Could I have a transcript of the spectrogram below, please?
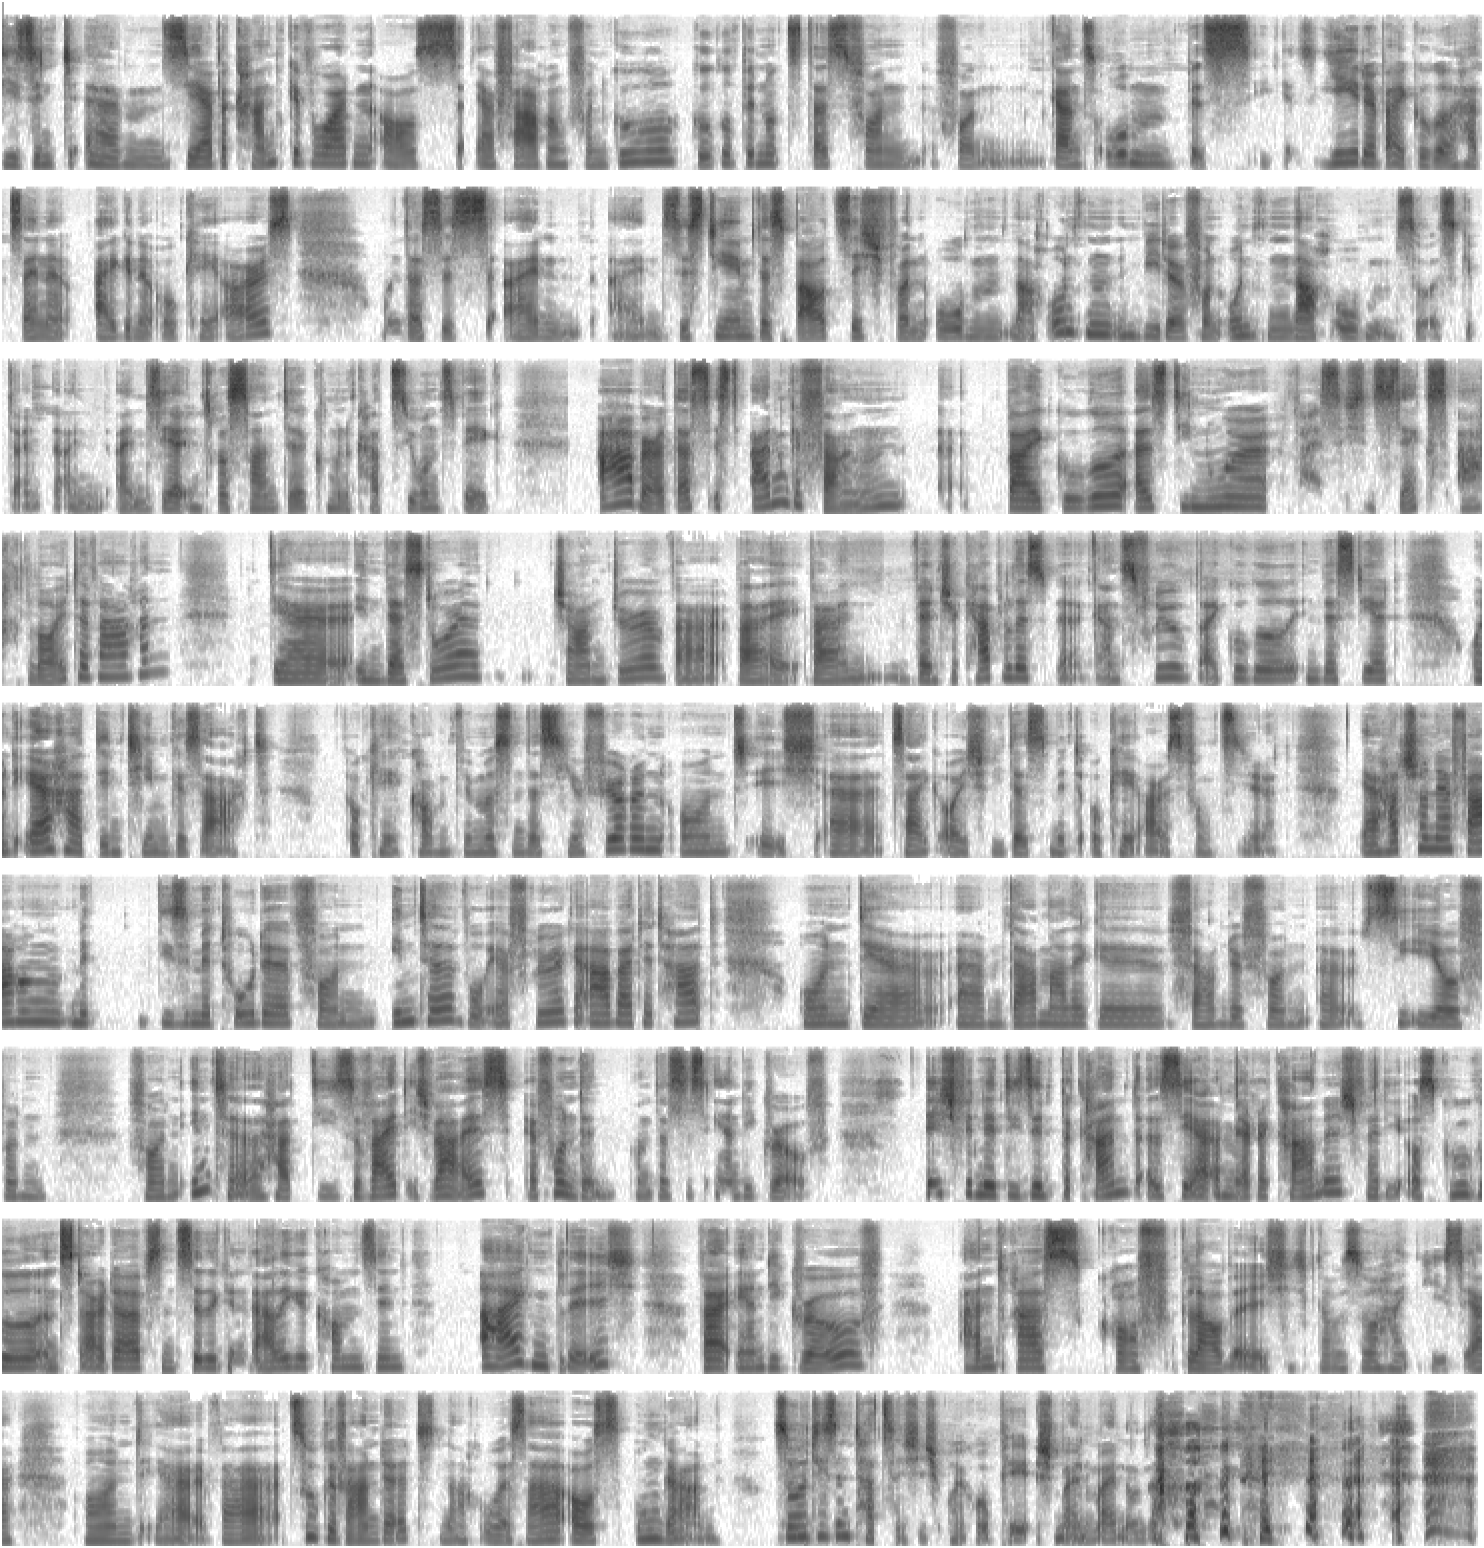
Die sind ähm, sehr bekannt geworden aus Erfahrung von Google. Google benutzt das von, von ganz oben bis jeder bei Google hat seine eigene OKRs. Und das ist ein, ein System, das baut sich von oben nach unten, wieder von unten nach oben. So, es gibt ein, ein, ein sehr interessanter Kommunikationsweg. Aber das ist angefangen äh, bei Google, als die nur, weiß ich, sechs, acht Leute waren der Investor John Durr war bei war ein Venture Capitalist äh, ganz früh bei Google investiert und er hat dem Team gesagt, okay, komm, wir müssen das hier führen und ich äh, zeige euch, wie das mit OKRs funktioniert. Er hat schon Erfahrung mit dieser Methode von Intel, wo er früher gearbeitet hat und der ähm, damalige Founder von äh, CEO von von Intel hat die, soweit ich weiß, erfunden. Und das ist Andy Grove. Ich finde, die sind bekannt als sehr amerikanisch, weil die aus Google und Startups in Silicon Valley gekommen sind. Eigentlich war Andy Grove Andras Groff, glaube ich. Ich glaube, so hieß er. Und er war zugewandert nach USA aus Ungarn. So, die sind tatsächlich europäisch, meiner Meinung nach.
